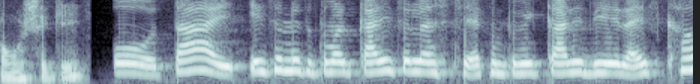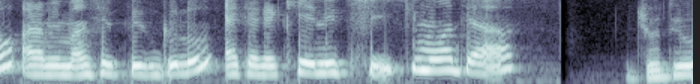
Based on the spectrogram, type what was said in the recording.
সমস্যা কি? ও তাই? এই জন্যই তো তোমার কারি চলে আসছে। এখন তুমি কারি দিয়ে রাইস খাও আর আমি মাংসের পিসগুলো একা একা খেয়ে নিচ্ছি। কি মজা। যদিও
